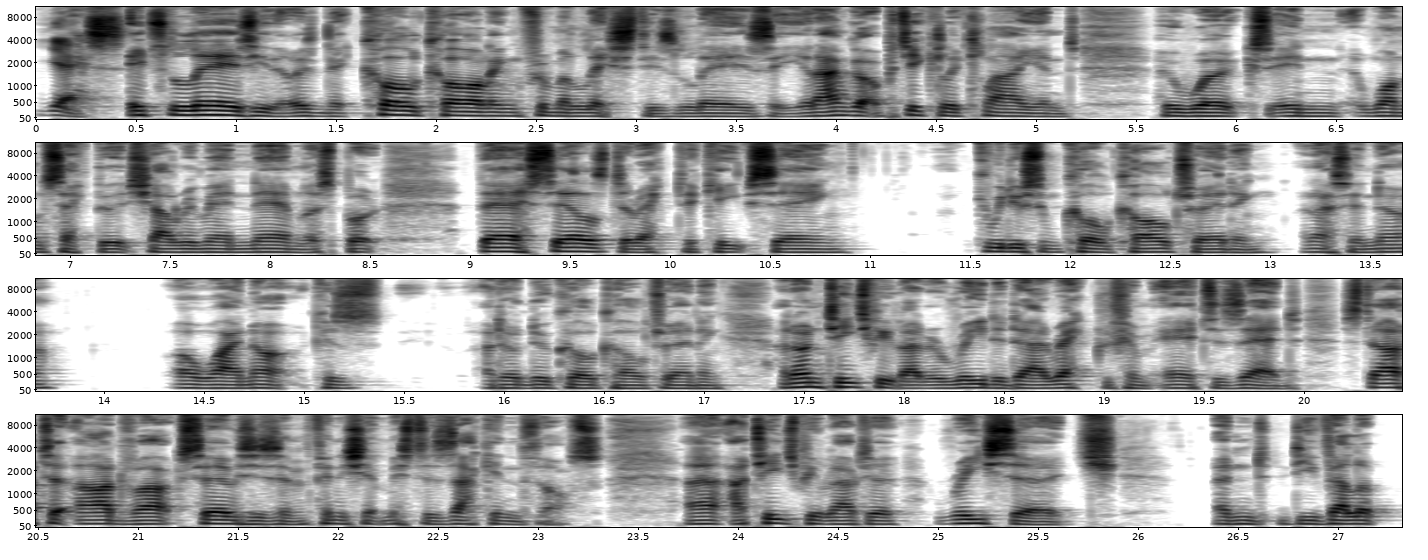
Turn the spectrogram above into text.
yes. It's lazy though, isn't it? Cold calling from a list is lazy. And I've got a particular client who works in one sector that shall remain nameless, but their sales director keeps saying, Can we do some cold call training? And I say, No. Oh, why not? Because I don't do cold call training. I don't teach people how to read a directory from A to Z, start at Aardvark Services and finish at Mr. Zakynthos. Uh, I teach people how to research and develop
